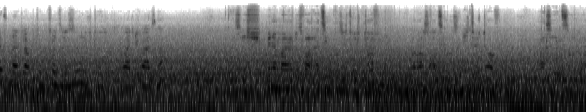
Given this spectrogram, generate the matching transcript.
Dürfen da, glaube ich, schon sowieso nicht durch, soweit ich weiß, ne? Also ich bin der Meinung, das war das Einzige, wo sie durch dürfen. Oder was das Einzige, wo sie nicht durch dürfen. Weiß ich jetzt nicht mehr.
